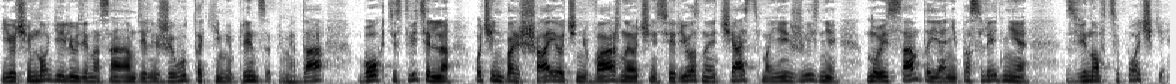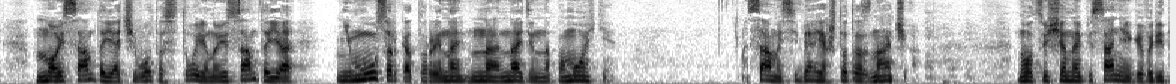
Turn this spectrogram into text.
И очень многие люди на самом деле живут такими принципами. Да, Бог действительно очень большая, очень важная, очень серьезная часть моей жизни, но и сам-то я не последнее звено в цепочке – но и сам-то я чего-то стою, но и сам-то я не мусор, который на, на, найден на помойке. Сам из себя я что-то значу. Но вот Священное Писание говорит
